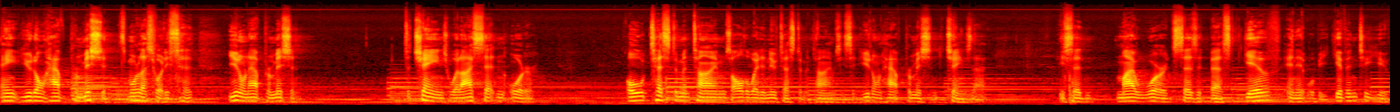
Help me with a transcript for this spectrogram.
ain't you don't have permission. It's more or less what he said. You don't have permission to change what I set in order. Old Testament times all the way to New Testament times. He said, You don't have permission to change that. He said, My word says it best give, and it will be given to you.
